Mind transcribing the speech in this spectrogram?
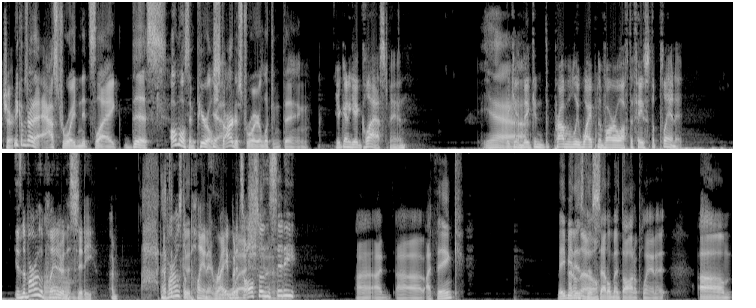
Sure. But he comes around an asteroid, and it's like this almost Imperial Yeah. Star Destroyer looking thing. You're gonna get glassed, man. Yeah, They can they can probably wipe Navarro off the face of the planet. Is Navarro the planet or the city? I'm, Ah, That's Navarro's the planet, right? But it's also the city. Uh, I uh, I think maybe it is it the settlement on a planet. Um,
